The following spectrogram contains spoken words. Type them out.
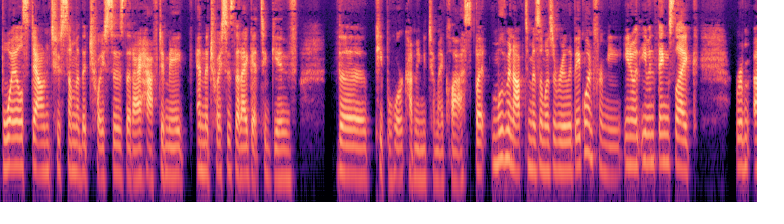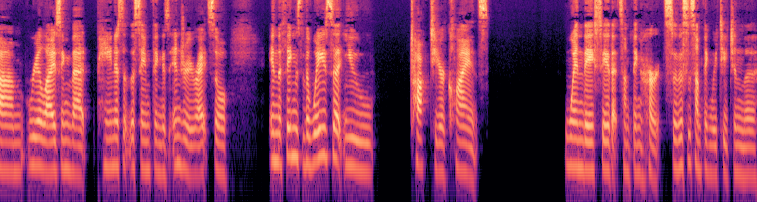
boils down to some of the choices that i have to make and the choices that i get to give the people who are coming to my class but movement optimism was a really big one for me you know even things like um, realizing that pain isn't the same thing as injury, right? So, in the things, the ways that you talk to your clients when they say that something hurts. So this is something we teach in the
